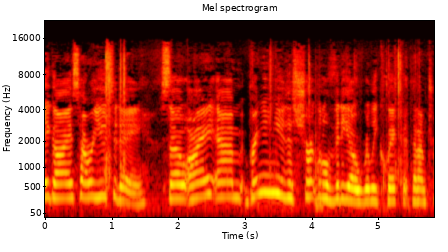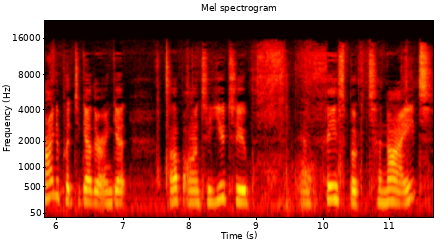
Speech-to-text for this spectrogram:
Hey guys, how are you today? So I am bringing you this short little video really quick that I'm trying to put together and get up onto YouTube and Facebook tonight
